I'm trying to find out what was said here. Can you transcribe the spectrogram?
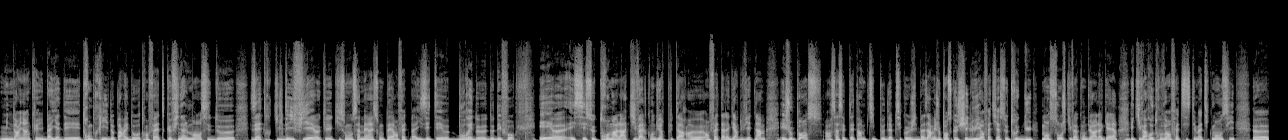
Mine de rien, qu'il bah, y a des tromperies de part et d'autre, en fait, que finalement, ces deux êtres qu'il déifiait, euh, qui sont sa mère et son père, en fait, bah, ils étaient euh, bourrés de, de défauts. Et, euh, et c'est ce trauma-là qui va le conduire plus tard, euh, en fait, à la guerre du Vietnam. Et je pense, alors ça, c'est peut-être un petit peu de la psychologie de bazar, mais je pense que chez lui, en fait, il y a ce truc du mensonge qui va conduire à la guerre et qui va retrouver, en fait, systématiquement aussi euh,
